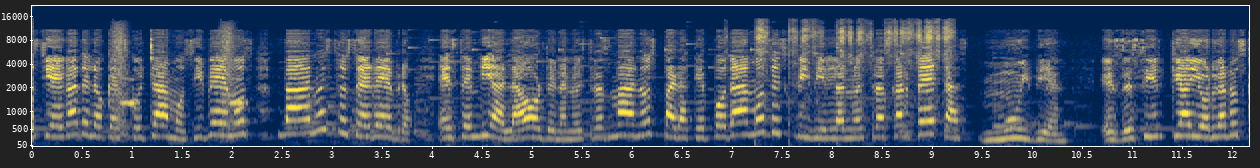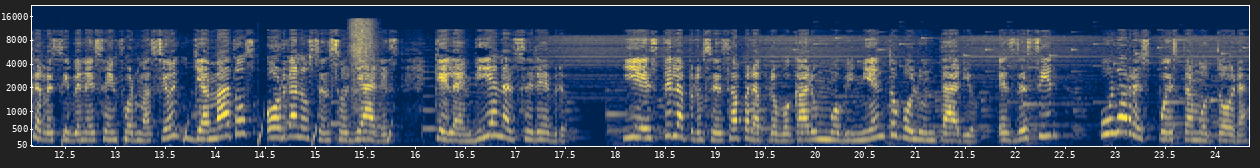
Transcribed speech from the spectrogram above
nos llega de lo que escuchamos y vemos va a nuestro cerebro. Este envía la orden a nuestras manos para que podamos escribirla en nuestras carpetas. Muy bien. Es decir, que hay órganos que reciben esa información llamados órganos sensoriales, que la envían al cerebro. Y este la procesa para provocar un movimiento voluntario, es decir, una respuesta motora.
